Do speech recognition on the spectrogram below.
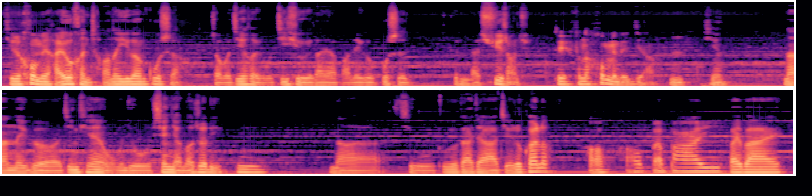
其实后面还有很长的一段故事啊，找个机会我继续为大家把这个故事跟大家续上去。对，放到后面再讲。嗯，行，那那个今天我们就先讲到这里，嗯，那就祝祝大家节日快乐，好好，拜拜。拜拜。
